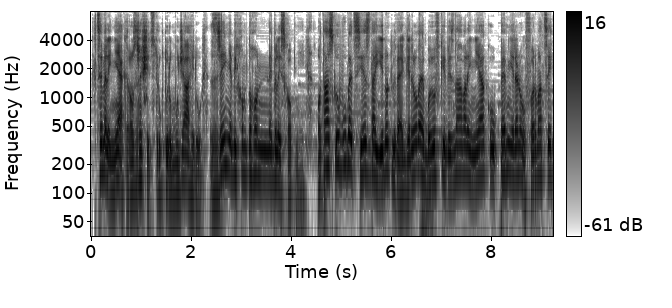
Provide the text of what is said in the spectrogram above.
Chceme-li nějak rozřešit strukturu mujahidů, zřejmě bychom toho nebyli schopni. Otázkou vůbec je, zda jednotlivé gerilové bojovky vyznávaly nějakou pevně danou formaci,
